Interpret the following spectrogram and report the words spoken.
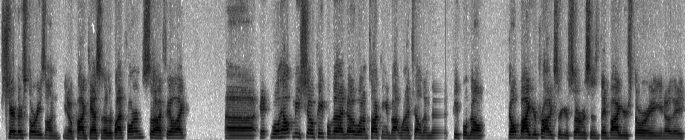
share their stories on you know podcasts and other platforms. So I feel like uh, it will help me show people that I know what I'm talking about when I tell them that people don't don't buy your products or your services; they buy your story. You know, they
